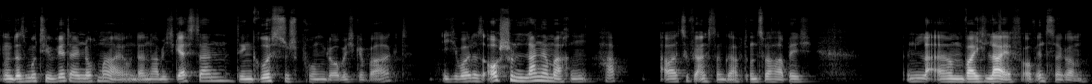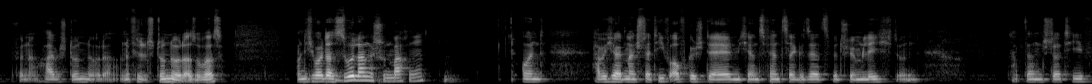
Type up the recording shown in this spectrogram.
und das motiviert einen nochmal. Und dann habe ich gestern den größten Sprung, glaube ich, gewagt. Ich wollte es auch schon lange machen, habe aber zu viel Angst gehabt. Und zwar habe ich ähm, war ich live auf Instagram für eine halbe Stunde oder eine Viertelstunde oder sowas. Und ich wollte das so lange schon machen und habe ich halt mein Stativ aufgestellt, mich ans Fenster gesetzt mit schönem Licht und habe dann Stativ,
